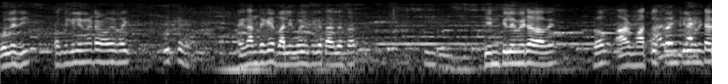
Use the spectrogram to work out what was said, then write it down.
বলে দিই কত কিলোমিটার হবে ভাই? এখান থেকে বালিগুড়ি থেকে তারকেশ্বর। তিন কিলোমিটার হবে। তো আর মাত্র তিন কিলোমিটার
